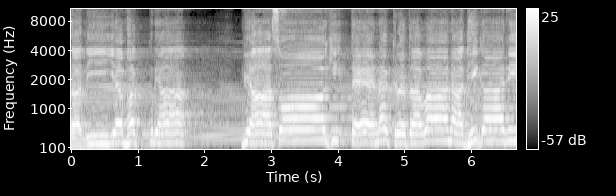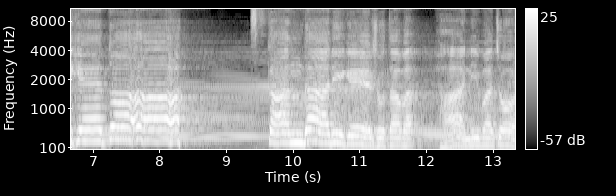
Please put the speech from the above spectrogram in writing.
തദീയഭക്യാ വ്യാസോ ഹി തേന കൃതവാനധികാരികേത്വാ സ്കാന്താദികേഷു തവ ഹാനിവചോർത്ഥവാദൈഃ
